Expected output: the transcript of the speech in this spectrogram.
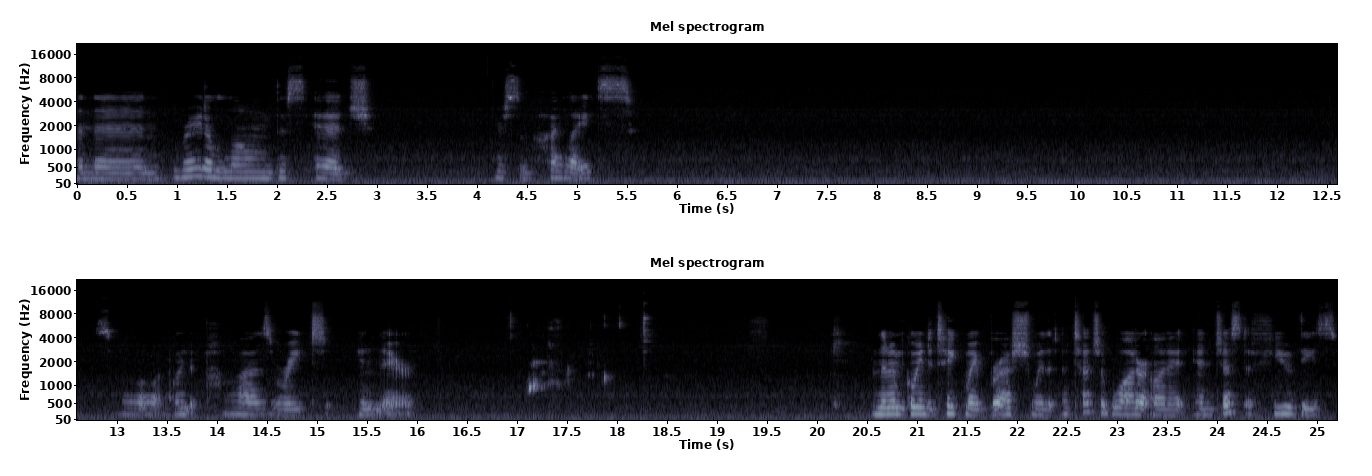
and then right along this edge, there's some highlights. So I'm going to pause right in there. And then I'm going to take my brush with a touch of water on it and just a few of these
